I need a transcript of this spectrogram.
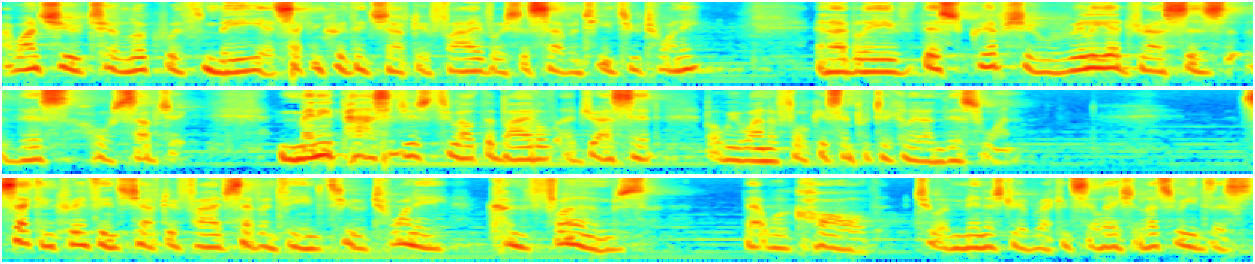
I want you to look with me at 2 Corinthians chapter 5, verses 17 through 20. And I believe this scripture really addresses this whole subject. Many passages throughout the Bible address it, but we want to focus in particular on this one. 2 Corinthians chapter 5, 17 through 20 confirms that we're called to a ministry of reconciliation. Let's read this.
